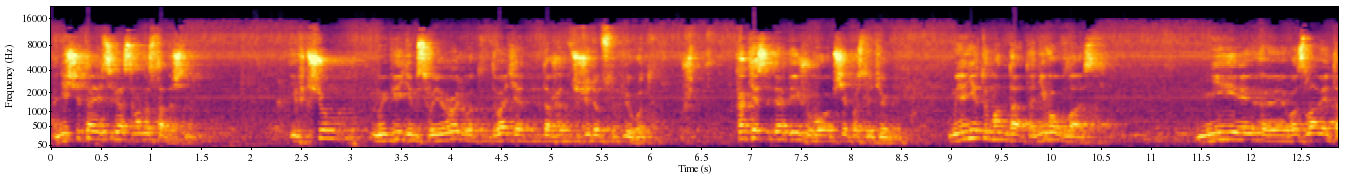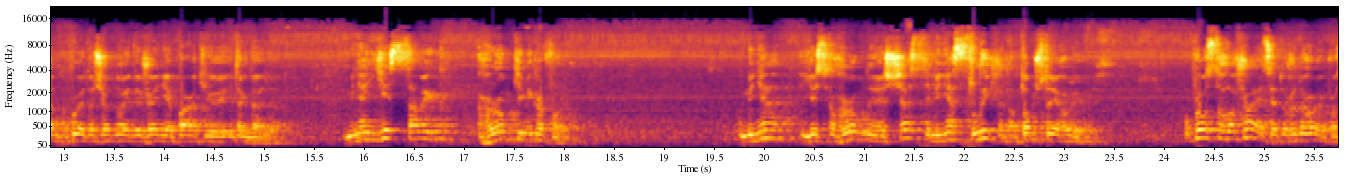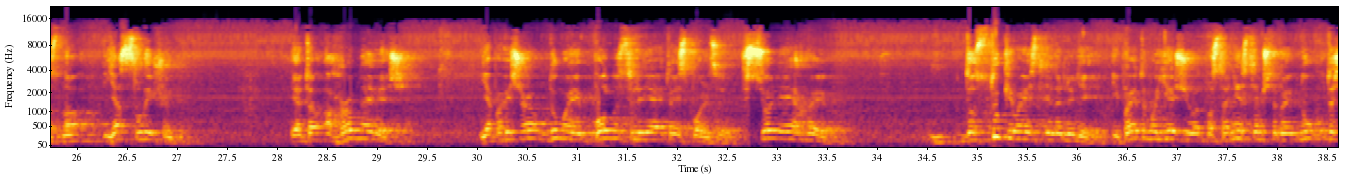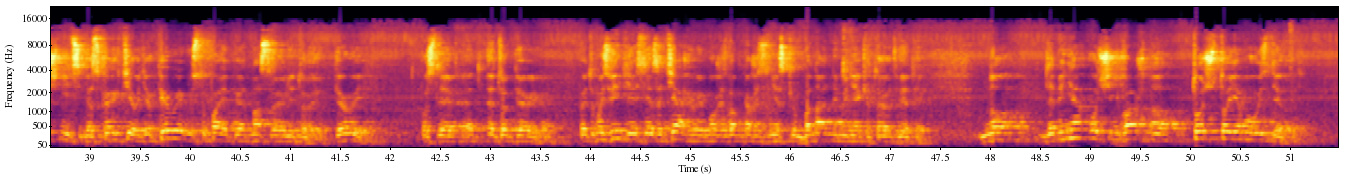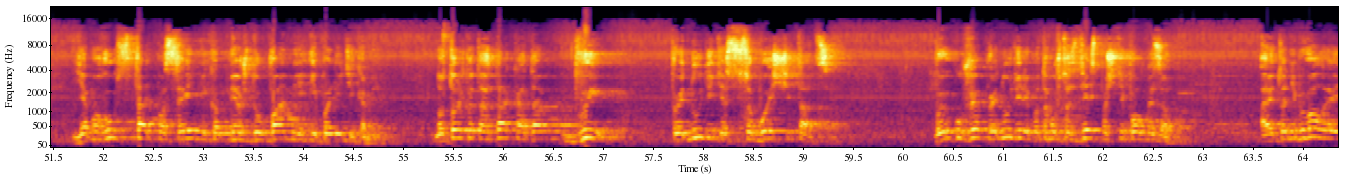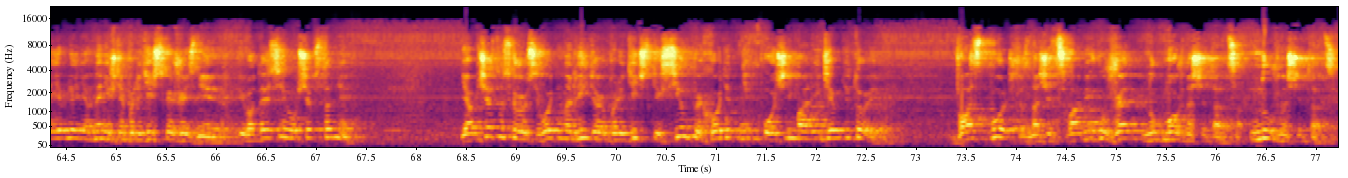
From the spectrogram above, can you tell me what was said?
Они считают себя самодостаточными. И в чем мы видим свою роль, вот давайте я даже чуть-чуть отступлю. Вот ш- как я себя вижу вообще после тюрьмы? У меня нет мандата ни во власть, ни э, возглавить там какое-то очередное движение, партию и так далее. У меня есть самый громкий микрофон. У меня есть огромное счастье, меня слышат о том, что я говорю. Вопрос соглашается, это уже другой вопрос, но я слышен. И это огромная вещь. Я по вечерам думаю, полностью ли я это использую, все ли я говорю, достукиваясь ли до людей. И поэтому езжу вот по стране с тем, чтобы ну, уточнить себя, скорректировать. Я впервые выступаю перед массовой аудиторией. Впервые. После этого перерыва. Поэтому извините, если я затягиваю, может вам кажется несколько банальными некоторые ответы. Но для меня очень важно то, что я могу сделать. Я могу стать посредником между вами и политиками. Но только тогда, когда вы принудите с собой считаться. Вы уже принудили, потому что здесь почти полный зал. А это небывалое явление в нынешней политической жизни и в Одессе, и вообще в стране. Я вам честно скажу, сегодня на лидеры политических сил приходят не очень маленькие аудитории. Вас больше, значит, с вами уже ну, можно считаться, нужно считаться.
